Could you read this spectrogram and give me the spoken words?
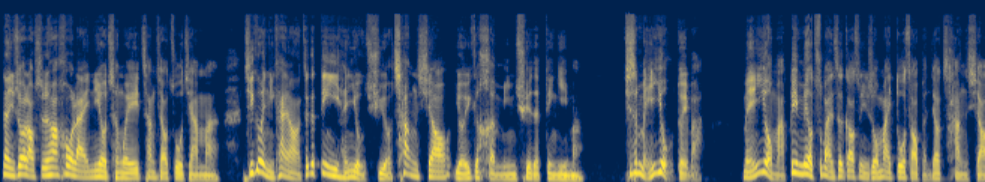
那你说，老师的话，后来你有成为畅销作家吗？其实各位，你看啊，这个定义很有趣哦。畅销有一个很明确的定义吗？其实没有，对吧？没有嘛，并没有出版社告诉你说卖多少本叫畅销，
